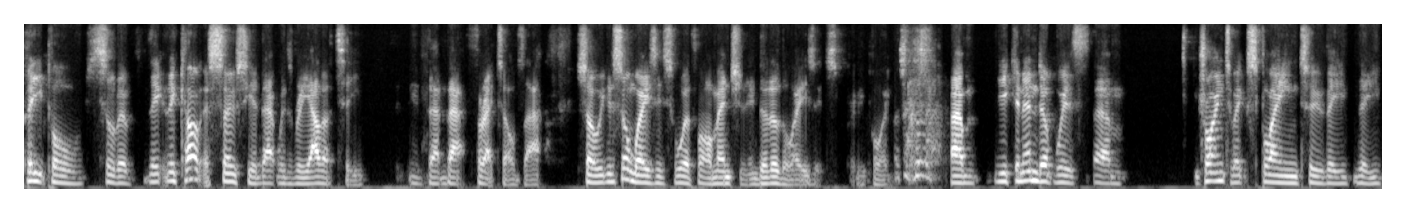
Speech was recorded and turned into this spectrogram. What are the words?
people sort of they, they can't associate that with reality that that threat of that. So in some ways it's worthwhile mentioning but other ways it's pretty pointless. Um, you can end up with um, trying to explain to the, the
